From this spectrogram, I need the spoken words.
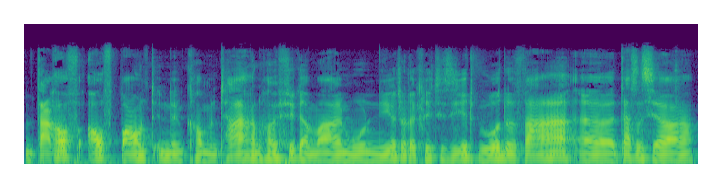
darauf aufbauend in den Kommentaren häufiger mal moniert oder kritisiert wurde, war, äh, dass es ja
